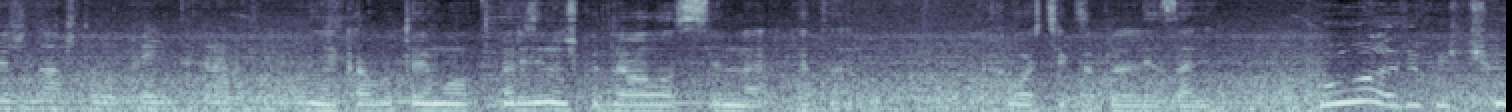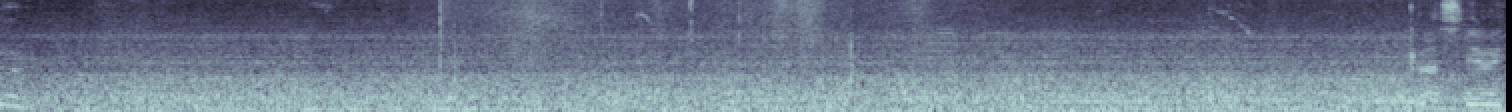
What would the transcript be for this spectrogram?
ожидал, что он приедет так рано. Не, как будто ему резиночку для волос сильно это хвостик заплели сзади. О, такой черт. Красивый.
